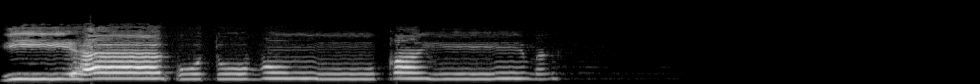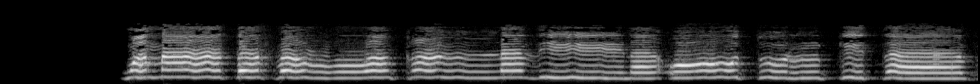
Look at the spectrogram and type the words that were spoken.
فيها كتب قيمة. وما تفرق الذين أوتوا الكتاب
